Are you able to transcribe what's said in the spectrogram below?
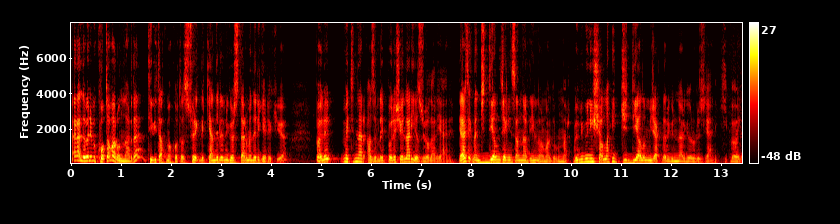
Herhalde böyle bir kota var onlarda. Tweet atma kotası. Sürekli kendilerini göstermeleri gerekiyor böyle metinler hazırlayıp böyle şeyler yazıyorlar yani. Gerçekten ciddi alınacak insanlar değil normalde bunlar. Ve bir gün inşallah hiç ciddi alınmayacakları günler görürüz yani. Böyle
